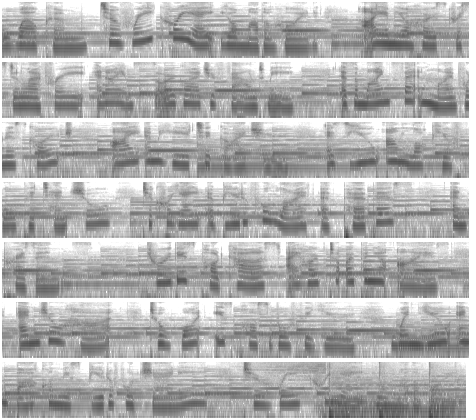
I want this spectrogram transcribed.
Welcome to Recreate Your Motherhood. I am your host, Kristen Laffrey, and I am so glad you found me. As a mindset and mindfulness coach, I am here to guide you as you unlock your full potential to create a beautiful life of purpose and presence. Through this podcast, I hope to open your eyes and your heart to what is possible for you when you embark on this beautiful journey to recreate your motherhood.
